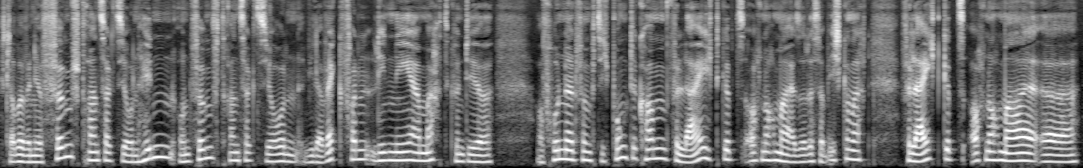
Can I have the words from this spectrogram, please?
ich glaube, wenn ihr fünf Transaktionen hin und fünf Transaktionen wieder weg von Linear macht, könnt ihr auf 150 Punkte kommen. Vielleicht gibt's auch noch mal, also das habe ich gemacht, vielleicht gibt's auch noch mal äh,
